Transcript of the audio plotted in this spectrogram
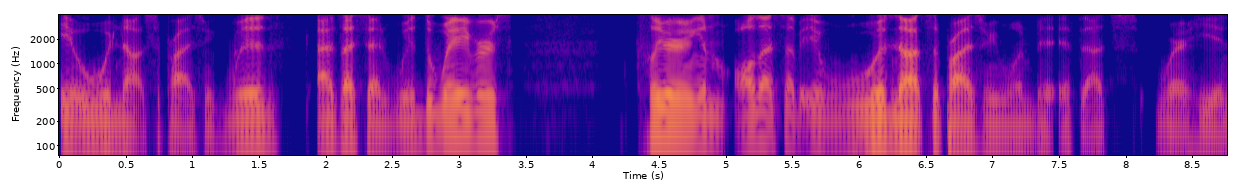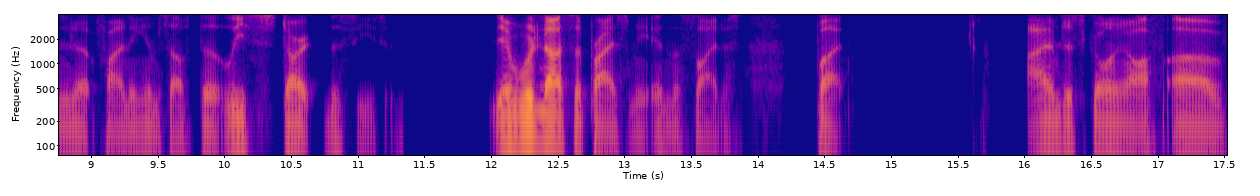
It would not surprise me. With, as I said, with the waivers clearing and all that stuff, it would not surprise me one bit if that's where he ended up finding himself to at least start the season. It would not surprise me in the slightest. But I'm just going off of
